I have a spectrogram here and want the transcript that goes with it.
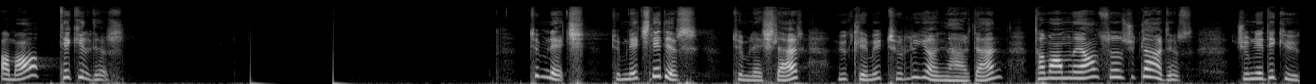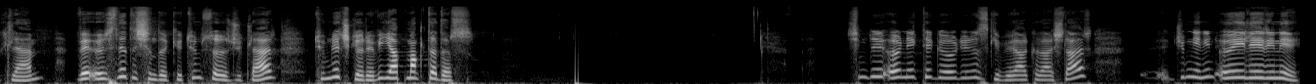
ama tekildir. Tümleç. Tümleç nedir? Tümleçler yüklemi türlü yönlerden tamamlayan sözcüklerdir. Cümledeki yüklem ve özne dışındaki tüm sözcükler tümleç görevi yapmaktadır. Şimdi örnekte gördüğünüz gibi arkadaşlar cümlenin öğelerini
